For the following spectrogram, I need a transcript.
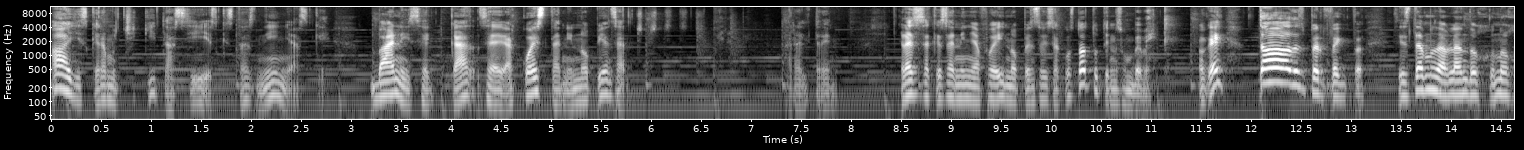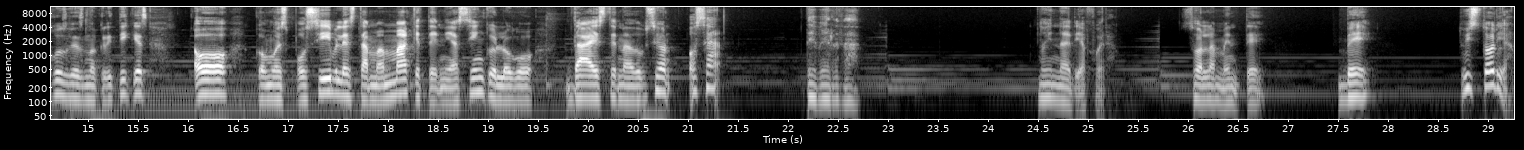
Ay, es que era muy chiquita, sí, es que estas niñas que van y se, acuestan y no piensan para el tren. Gracias a que esa niña fue y no pensó y se acostó, tú tienes un bebé. ¿Ok? Todo es perfecto. Si estamos hablando, no juzgues, no critiques. O como es posible esta mamá que tenía cinco y luego da este en adopción. O sea, de verdad. No hay nadie afuera. Solamente ve tu historia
